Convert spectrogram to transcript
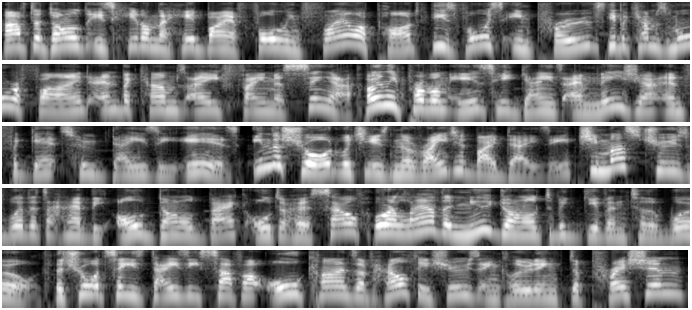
After Donald is hit on the head by a falling flower pot, his voice improves, he becomes more refined, and becomes a famous singer. Only problem is he gains amnesia and forgets who Daisy is. In the short, which is narrated by Daisy, she must choose whether to have the old Donald back all to herself or allow the new Donald to be given to the world. The short sees Daisy suffer all kinds of health issues, including depression,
